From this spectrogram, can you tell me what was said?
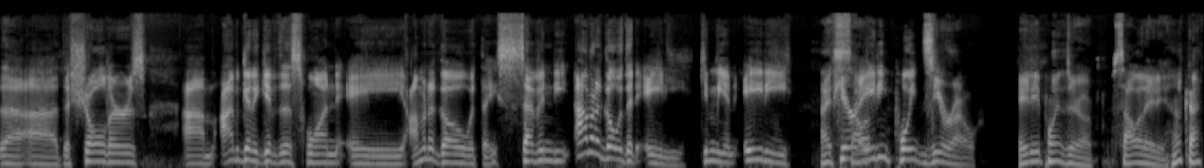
the uh, the shoulders. Um, I'm gonna give this one a. I'm gonna go with a 70. I'm gonna go with an 80. Give me an 80, Nice, pure solid- 80.0. 80.0, solid 80. Okay.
